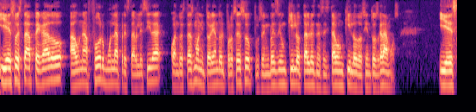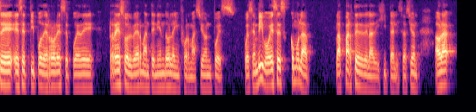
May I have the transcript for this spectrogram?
y eso está pegado a una fórmula preestablecida. Cuando estás monitoreando el proceso, pues en vez de un kilo, tal vez necesitaba un kilo 200 gramos. Y ese, ese tipo de errores se puede resolver manteniendo la información pues, pues en vivo. Esa es como la, la parte de la digitalización. Ahora,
